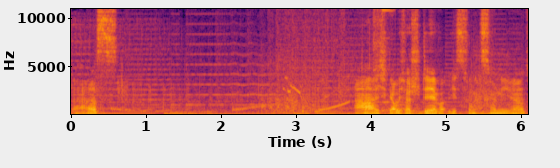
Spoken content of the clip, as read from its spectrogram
Das? Ah, ich glaube, ich verstehe, wie es funktioniert.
